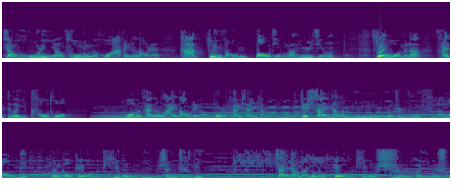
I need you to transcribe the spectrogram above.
像狐狸一样聪明的霍阿黑神老人，他最早报警嘛，预警，所以我们呢才得以逃脱，我们才能来到这个布尔罕山上。这山上的林木又是如此的茂密，能够给我们提供隐身之地。山上呢又能给我们提供食物和饮水，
